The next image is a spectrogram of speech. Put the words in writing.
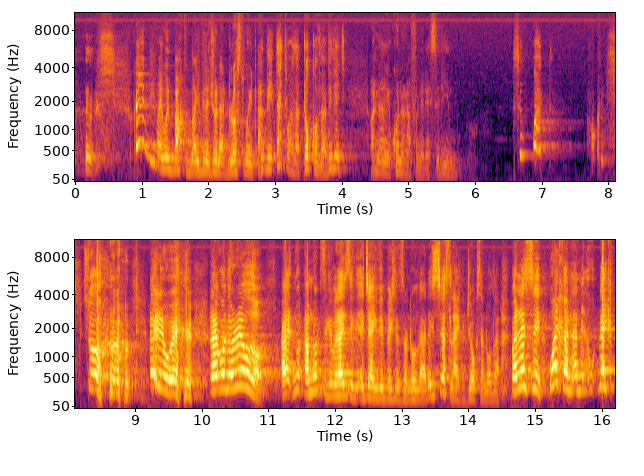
Can you believe I went back to my village when I'd lost weight? And they, that was a talk of the village. I'm going to So what? Okay. So anyway, like on the real though, I, am not stigmatizing HIV patients and all that. It's just like jokes and all that. But let's see, why can't like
